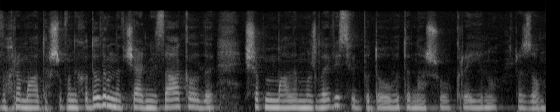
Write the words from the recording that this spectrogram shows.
в громадах, щоб вони ходили в навчальні заклади, щоб ми мали можливість відбудовувати нашу Україну разом.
